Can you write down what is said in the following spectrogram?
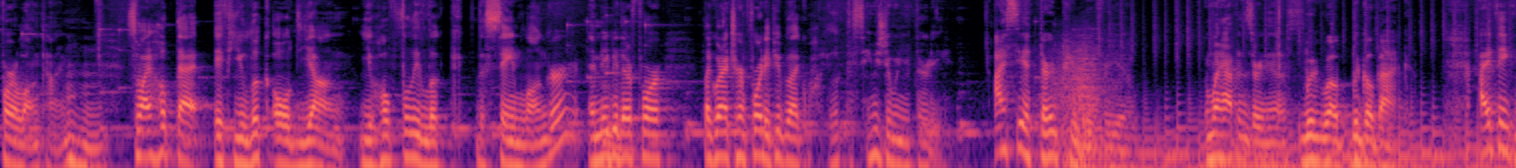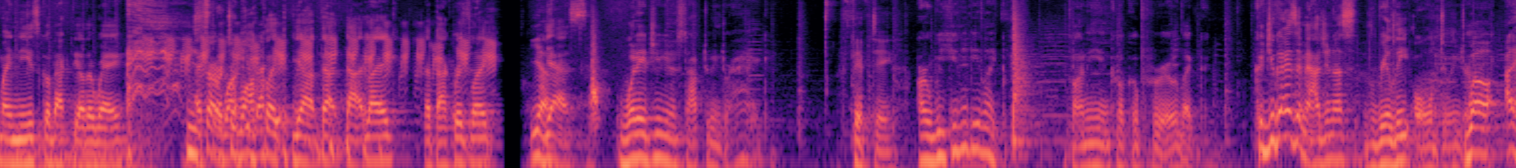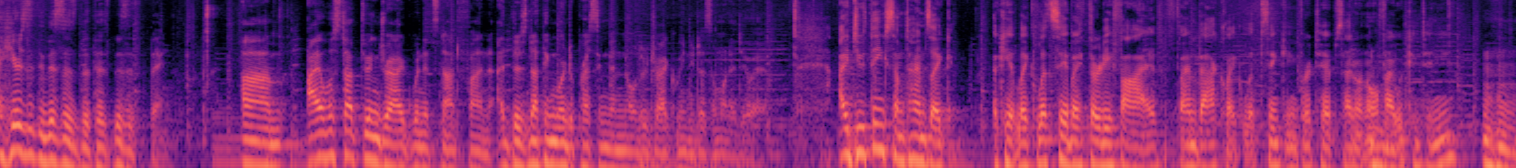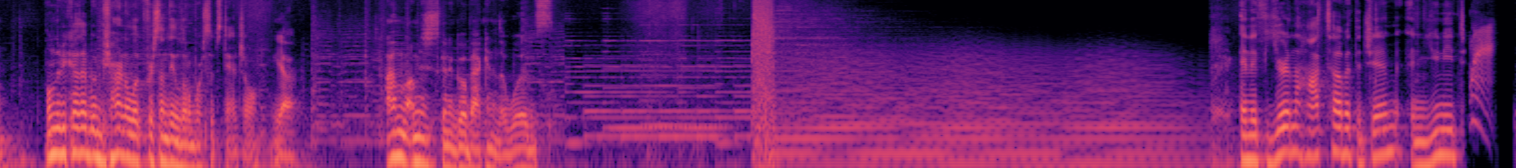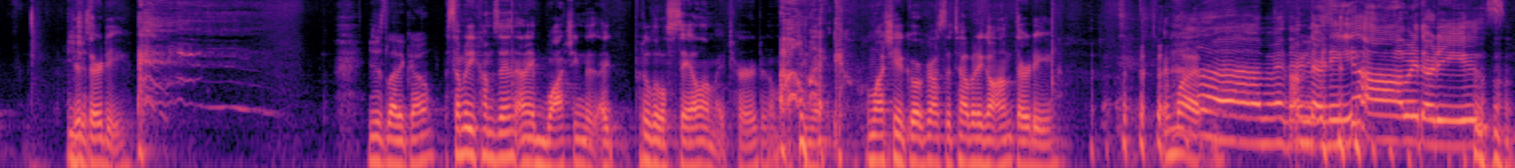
for a long time. Mm-hmm. So I hope that if you look old young, you hopefully look the same longer. And maybe Mm-hmm. therefore, like when I turn 40, people are like, wow, you look the same as you do when you're 30. I see a third puberty for you. And what happens during those? We well, we go back. I think my knees go back the other way. I start start to walk back. like yeah, that that leg, that backwards leg. Yeah. Yes. What age are you gonna stop doing drag? 50. Are we gonna be like Bunny and Coco Peru? Like, could you guys imagine us really old doing drag? Well, I, here's the thing. This is the this, this is the thing. Um, I will stop doing drag when it's not fun. I, there's nothing more depressing than an older drag queen who doesn't want to do it. I do think sometimes like, okay, like let's say by 35, if I'm back like lip syncing for tips, I don't know if I would continue. Mm-hmm. Only because I would be trying to look for something a little more substantial. Yeah. I'm, I'm just gonna go back into the woods. And if you're in the hot tub at the gym and you need to, you're just- 30. You just let it go. Somebody comes in and I'm watching this. I put a little sail on my turd and I'm oh watching it. I'm watching it go across the tub and I go, I'm 30. I'm what? Ah, I'm 30. Oh, my 30s.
